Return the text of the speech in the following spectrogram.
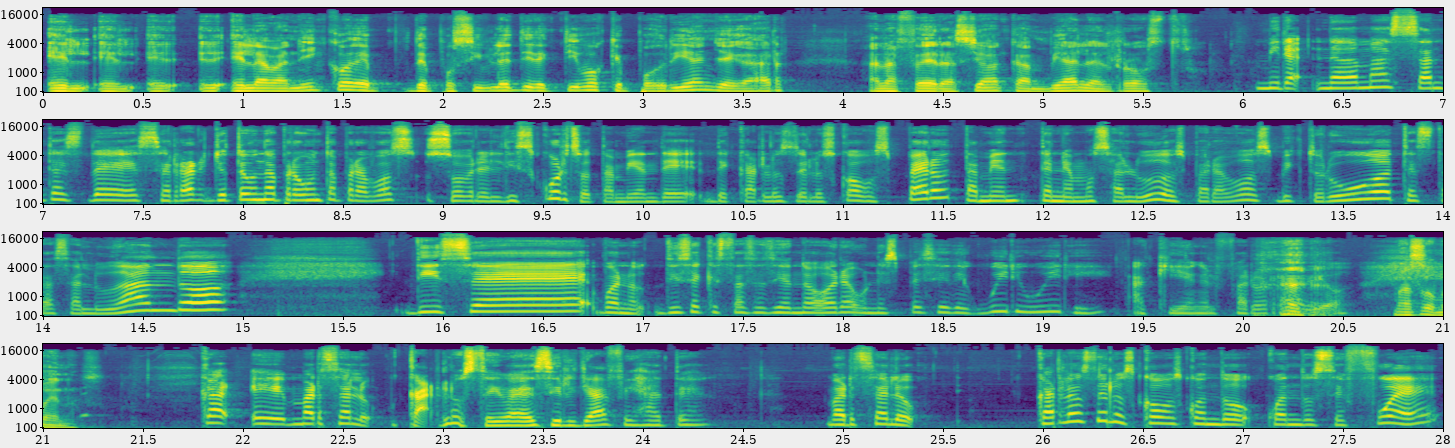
el, el, abanico de, de, posibles directivos que podrían llegar a la federación a cambiarle el rostro. Mira, nada más antes de cerrar, yo tengo una pregunta para vos sobre el discurso también de, Carlos de los Cobos, pero también tenemos saludos para vos. Víctor Hugo te está saludando. Dice, bueno, dice que estás haciendo ahora una especie de witty witty aquí en el Faro Radio. Más o menos. Eh, Marcelo, Carlos te iba a decir ya, fíjate. Marcelo, Carlos de los Cobos cuando, cuando se fue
